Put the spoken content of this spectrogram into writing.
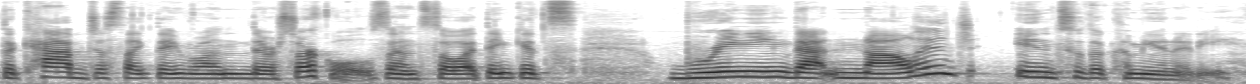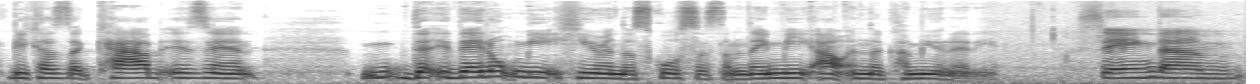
the CAB just like they run their circles, and so I think it's bringing that knowledge into the community because the CAB isn't, they don't meet here in the school system, they meet out in the community. Seeing them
